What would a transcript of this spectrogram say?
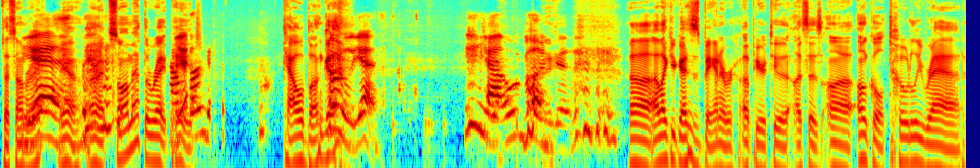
Does that sound Yeah. right? Yeah. All right. So I'm at the right page. Cowabunga. Cowabunga. Totally. Yes. Cowabunga. Uh, I like your guys' banner up here too. It says uh, "Uncle Totally Rad."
